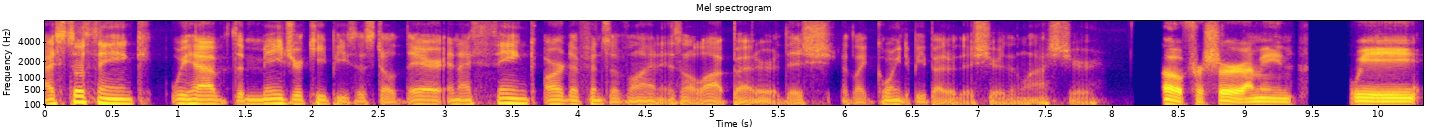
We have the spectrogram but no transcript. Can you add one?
I still think we have the major key pieces still there, and I think our defensive line is a lot better this like going to be better this year than last year. Oh, for sure. I mean, we.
